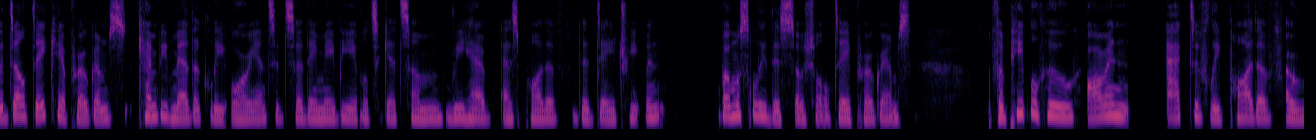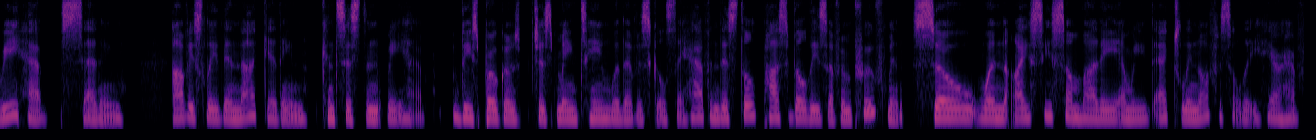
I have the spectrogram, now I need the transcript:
Adult daycare programs can be medically oriented, so they may be able to get some rehab as part of the day treatment, but mostly the social day programs. For people who aren't actively part of a rehab setting, obviously they're not getting consistent rehab these programs just maintain whatever skills they have, and there's still possibilities of improvement. So when I see somebody, and we actually in our facility here have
